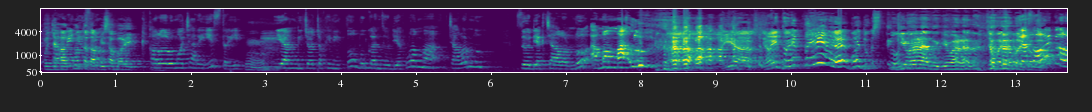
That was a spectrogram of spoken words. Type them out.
Penjahat Tapi pun tetap bisa baik. Kalau lu mau cari istri, Hmm. yang dicocokin itu bukan zodiak lu sama calon lu. Zodiak calon lu sama mak lu. ah, iya yang itu itu ya gue juga setuju Gimana tuh gimana tuh? coba coba ya coba soalnya kalau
